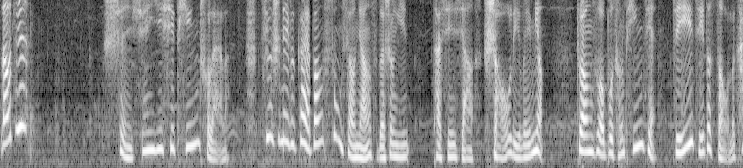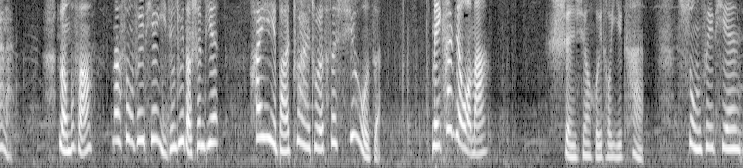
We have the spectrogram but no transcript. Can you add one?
娄君。”沈轩依稀听出来了，竟是那个丐帮宋小娘子的声音。他心想少理为妙，装作不曾听见，急急的走了开来。冷不防，那宋飞天已经追到身边，还一把拽住了他的袖子。没看见我吗？沈轩回头一看，宋飞天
